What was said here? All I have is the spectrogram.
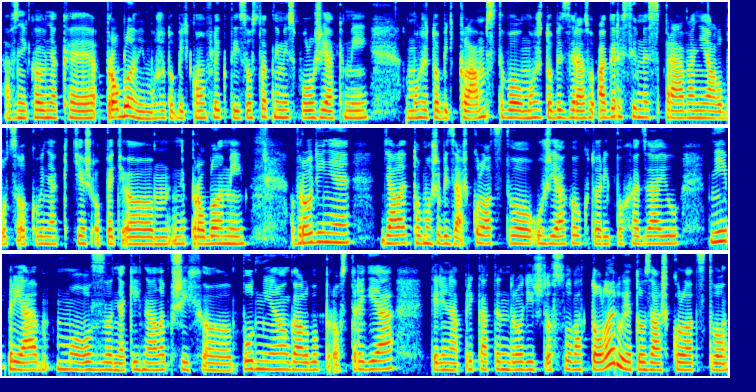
a vznikajú nejaké problémy. Môžu to byť konflikty s ostatnými spolužiakmi, môže to byť klamstvo, môže to byť zrazu agresívne správanie alebo celkovo nejaké tiež opäť um, problémy v rodine. Ďalej to môže byť zaškoláctvo u žiakov, ktorí pochádzajú nie priamo z nejakých najlepších e, podmienok alebo prostredia, kedy napríklad ten rodič doslova toleruje to zaškoláctvo,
